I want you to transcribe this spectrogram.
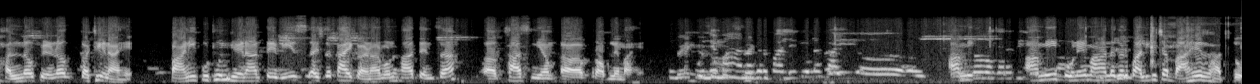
हलणं फिरणं कठीण आहे. पाणी कुठून घेणार ते वीज याचं काय करणार म्हणून हा त्यांचा खास नियम प्रॉब्लेम आहे. तुम्ही पुणे महानगरपालिकेला काही अ, आम्ही आम्ही? पुणे महानगरपालिकेच्या बाहेर राहतो.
